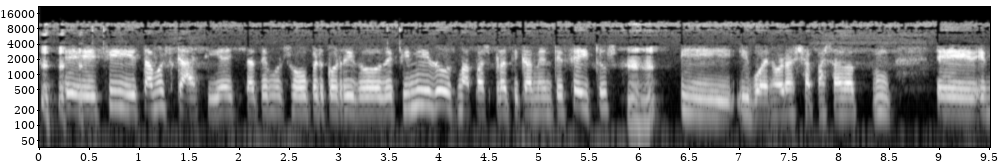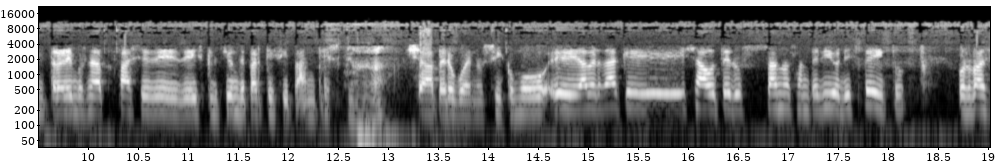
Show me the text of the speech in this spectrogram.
Eh, sí, estamos casi, eh, xa temos o percorrido definido, os mapas prácticamente feitos, uh -huh. e, e bueno, ahora xa pasaba... Mm, eh, entraremos na fase de, de inscripción de participantes Ajá. xa, pero bueno, sí, como eh, a verdad que xa o ter os anos anteriores feito pois vais,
